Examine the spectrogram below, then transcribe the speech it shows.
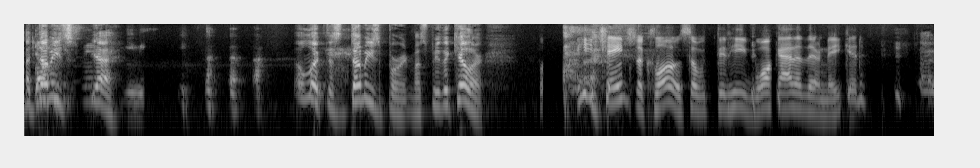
a dummy's yeah. Oh look, this dummy's burnt. Must be the killer. He changed the clothes, so did he walk out of there naked? I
